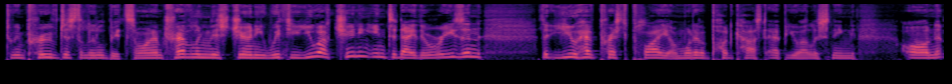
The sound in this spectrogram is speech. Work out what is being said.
to improve just a little bit. So I am traveling this journey with you. You are tuning in today. The reason that you have pressed play on whatever podcast app you are listening on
